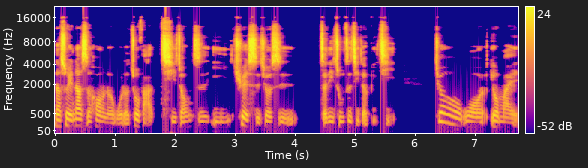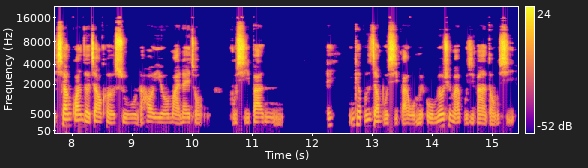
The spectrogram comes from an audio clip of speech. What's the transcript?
那所以那时候呢，我的做法其中之一，确实就是整理出自己的笔记。就我有买相关的教科书，然后也有买那种补习班。应该不是讲补习班，我没我没有去买补习班的东西，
